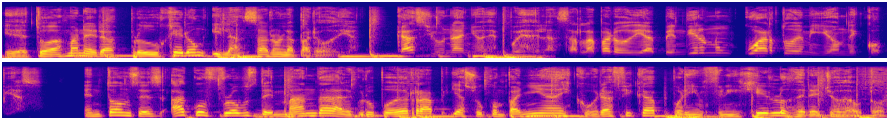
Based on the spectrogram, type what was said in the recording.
y de todas maneras produjeron y lanzaron la parodia. Casi un año después de lanzar la parodia, vendieron un cuarto de millón de copias. Entonces, Akuf Rose demanda al grupo de rap y a su compañía discográfica por infringir los derechos de autor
